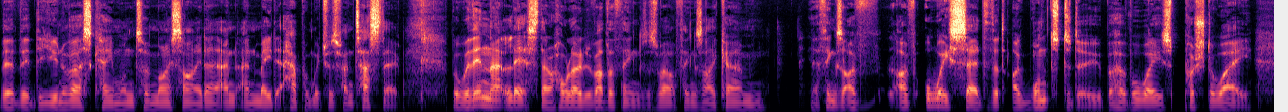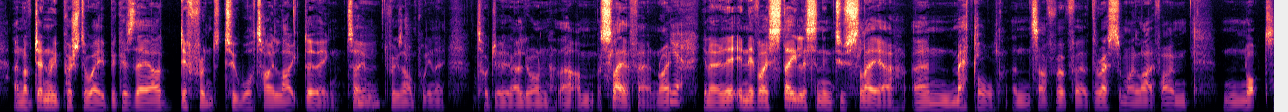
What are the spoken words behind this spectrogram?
the, the, the universe came onto my side uh, and, and made it happen, which was fantastic. But within that list, there are a whole load of other things as well. Things like um, you know, things I've I've always said that I want to do, but have always pushed away, and I've generally pushed away because they are different to what I like doing. So, Mm. for example, you know, I told you earlier on that I'm a Slayer fan, right? Yeah. You know, and, and if I stay listening to Slayer and metal and stuff for, for the rest of my life, I'm not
